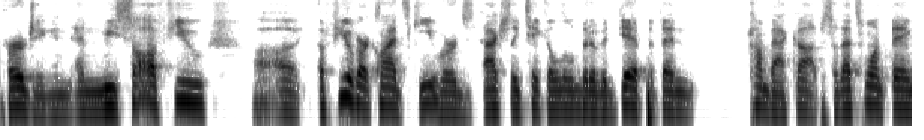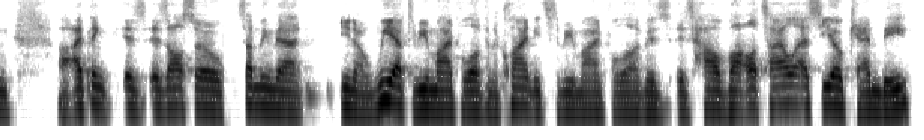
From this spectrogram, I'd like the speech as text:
purging and and we saw a few uh, a few of our clients keywords actually take a little bit of a dip but then come back up. So that's one thing uh, I think is is also something that you know we have to be mindful of, and the client needs to be mindful of is is how volatile SEO can be.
